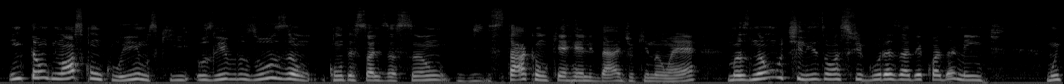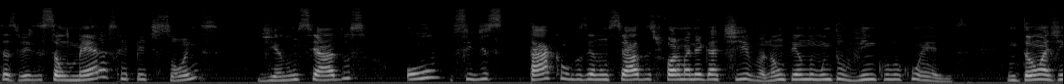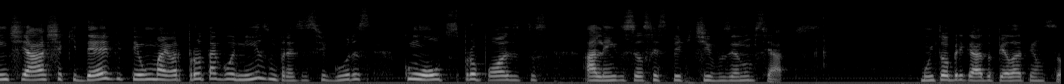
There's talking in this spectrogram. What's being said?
Então, nós concluímos que os livros usam contextualização, destacam o que é realidade e o que não é, mas não utilizam as figuras adequadamente. Muitas vezes são meras repetições de enunciados ou se destacam dos enunciados de forma negativa, não tendo muito vínculo com eles. Então a gente acha que deve ter um maior protagonismo para essas figuras com outros propósitos além dos seus respectivos enunciados. Muito obrigado pela atenção.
